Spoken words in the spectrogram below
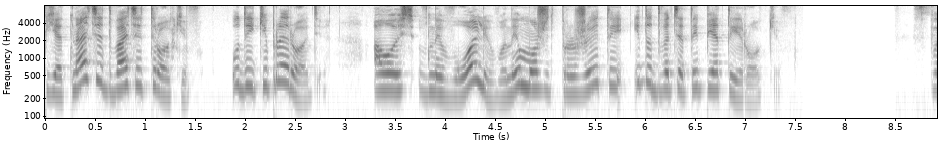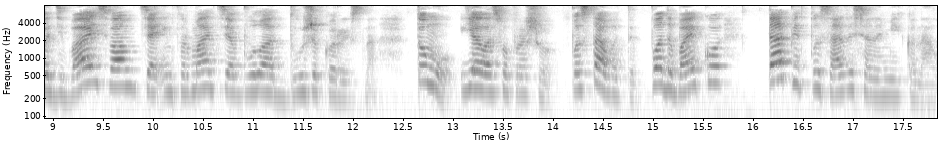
15-20 років у дикій природі, а ось в неволі вони можуть прожити і до 25 років. Сподіваюсь, вам ця інформація була дуже корисна. Тому я вас попрошу поставити подобайку та підписатися на мій канал.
